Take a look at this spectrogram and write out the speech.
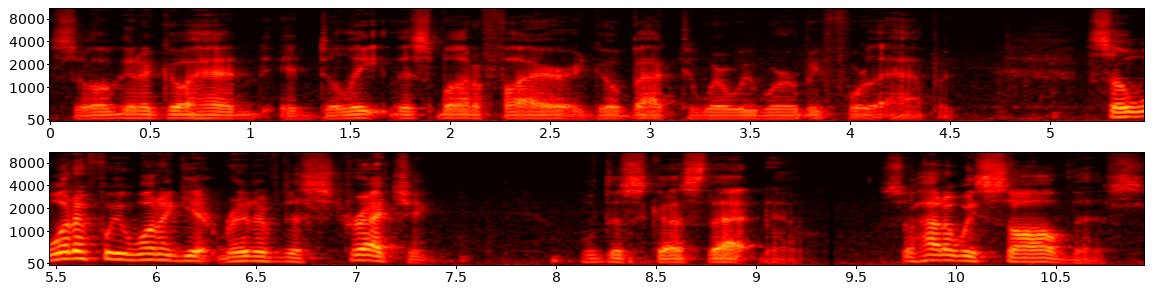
So I'm going to go ahead and delete this modifier and go back to where we were before that happened. So what if we want to get rid of this stretching? We'll discuss that now. So how do we solve this?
